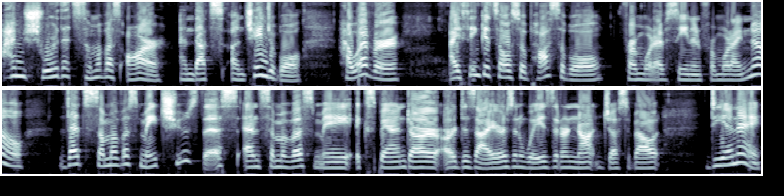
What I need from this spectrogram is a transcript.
I'm sure that some of us are, and that's unchangeable. However, I think it's also possible, from what I've seen and from what I know, that some of us may choose this and some of us may expand our, our desires in ways that are not just about DNA.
